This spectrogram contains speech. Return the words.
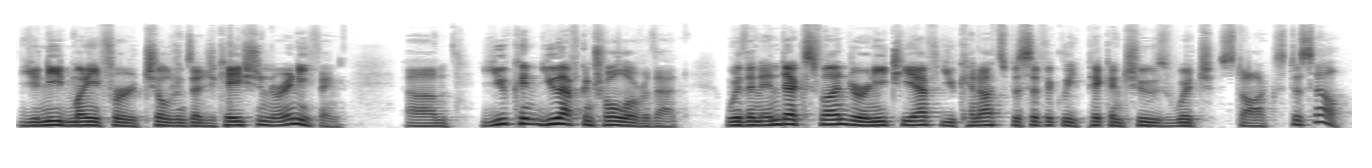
you need money for children's education or anything. Um, you can you have control over that. With an index fund or an ETF, you cannot specifically pick and choose which stocks to sell.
